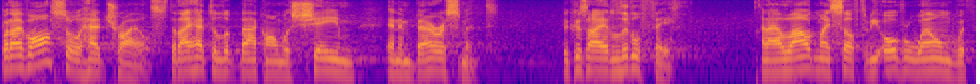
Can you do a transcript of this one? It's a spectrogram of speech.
But I've also had trials that I had to look back on with shame and embarrassment because I had little faith, and I allowed myself to be overwhelmed with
